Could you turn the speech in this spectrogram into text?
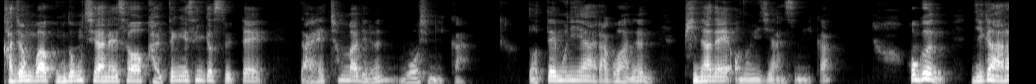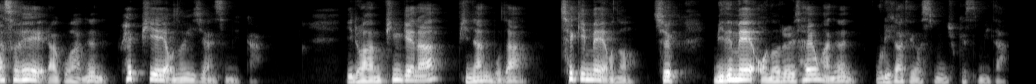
가정과 공동체 안에서 갈등이 생겼을 때 나의 첫마디는 무엇입니까? 너 때문이야 라고 하는 비난의 언어이지 않습니까? 혹은 네가 알아서 해 라고 하는 회피의 언어이지 않습니까? 이러한 핑계나 비난보다 책임의 언어, 즉 믿음의 언어를 사용하는 우리가 되었으면 좋겠습니다.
